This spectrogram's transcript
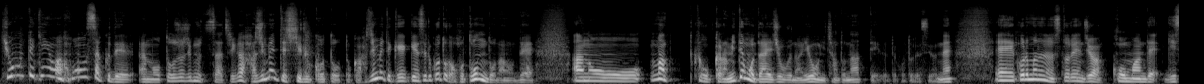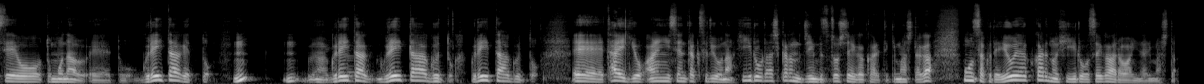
基本的には本作であの登場人物たちが初めて知ることとか初めて経験することがほとんどなのであのー、まあここから見ても大丈夫なようにちゃんとなっているということですよね、えー、これまでのストレンジは高慢で犠牲を伴う、えーと、グレイターゲット。ん？グレー。ターグレーターグッドか。グレーターグッド、えー、大義を安易に選択するようなヒーローらしからの人物として描かれてきましたが本作でようやく彼のヒーロー性があらわになりました。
